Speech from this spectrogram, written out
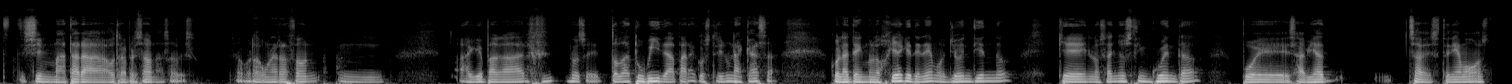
sin matar a otra persona, ¿sabes? O sea, por alguna razón mm, hay que pagar, no sé, toda tu vida para construir una casa con la tecnología que tenemos. Yo entiendo que en los años 50, pues había, ¿sabes? Teníamos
